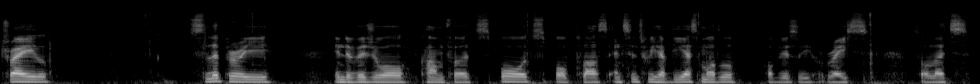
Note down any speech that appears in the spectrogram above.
trail, slippery, individual, comfort, sport, sport plus, and since we have the S model, obviously race. So let's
